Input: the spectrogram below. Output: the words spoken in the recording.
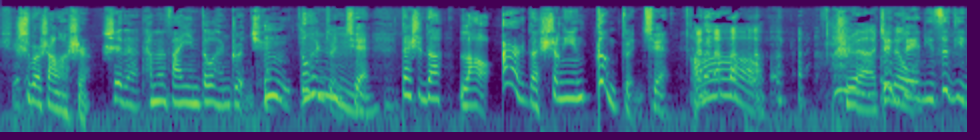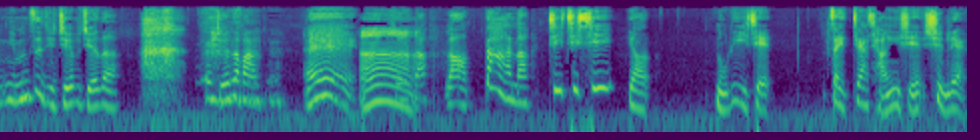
是不是，尚老师？是的，他们发音都很准确。嗯，都很准确。嗯但是呢，老二的声音更准确，哦，是啊，这个对对？你自己你们自己觉不觉得？觉得吧？哎，嗯所以呢，老大呢，叽叽西要努力一些，再加强一些训练，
